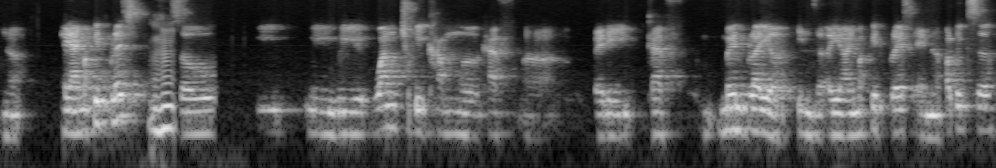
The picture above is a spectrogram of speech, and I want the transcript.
you know, AI marketplace. Mm-hmm. So we, we, we want to become a kind of uh, very kind of main player in the AI marketplace and uh, publisher.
